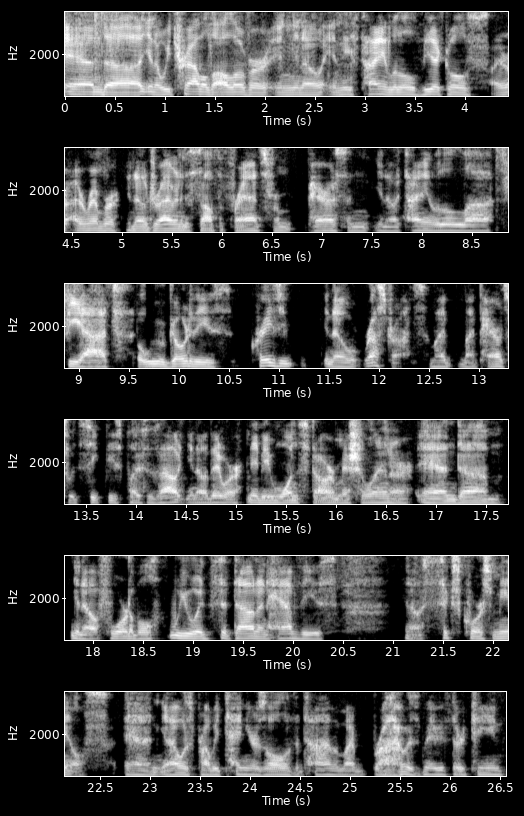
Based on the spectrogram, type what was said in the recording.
and uh, you know we traveled all over in you know in these tiny little vehicles. I, I, remember you know driving to the south of france from paris and you know a tiny little uh, fiat. But we would go to these crazy, you know, restaurants. My my parents would seek these places out. You know, they were maybe one star Michelin or and um, you know affordable. We would sit down and have these, you know, six course meals. And you know, I was probably ten years old at the time, and my brother was maybe thirteen.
